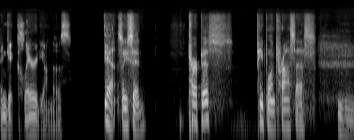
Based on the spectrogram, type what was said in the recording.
and get clarity on those. Yeah. So you said purpose, people, and process. Mm-hmm.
